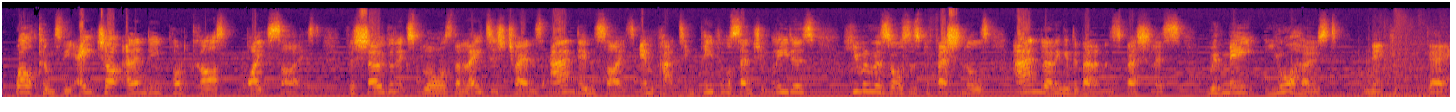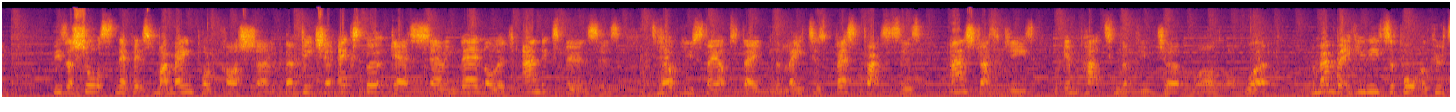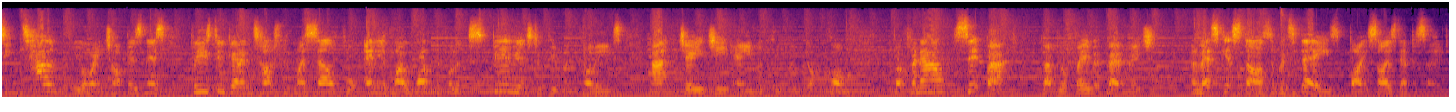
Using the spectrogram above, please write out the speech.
Welcome to the HR L&D podcast Bite Sized, the show that explores the latest trends and insights impacting people-centric leaders, human resources professionals, and learning and development specialists. With me, your host, Nick Day. These are short snippets from my main podcast show that feature expert guests sharing their knowledge and experiences to help you stay up to date with the latest best practices and strategies impacting the future world of work. Remember, if you need support recruiting talent for your HR business, please do get in touch with myself or any of my wonderful experienced recruitment colleagues at jgarecruitment.com. But for now, sit back, grab your favourite beverage, and let's get started with today's bite sized episode.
